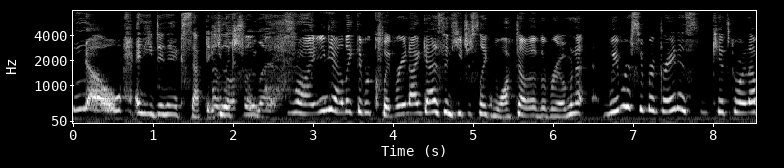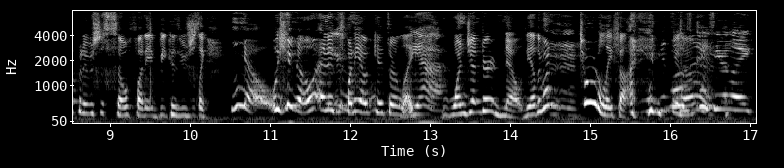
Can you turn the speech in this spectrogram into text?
No, and he didn't accept it. I he like started crying. Yeah, like they were quivering, I guess. And he just like walked out of the room. And uh, we were super great as kids growing up, but it was just so funny because he was just like, no, you know. And it's funny how kids are like, yeah. one gender, no, the other one, Mm-mm. totally fine. you Well, because you're like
